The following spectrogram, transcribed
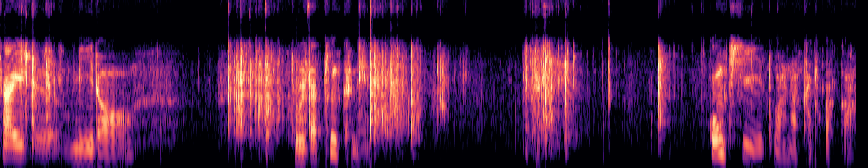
사이드 미러 둘 다 핑크네 꽁치도 하나 가져갈까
